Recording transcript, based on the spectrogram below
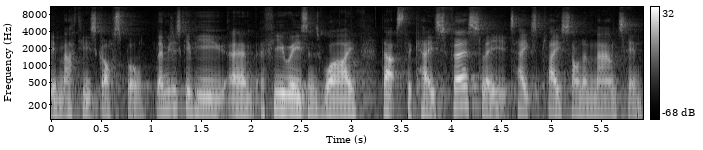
in Matthew's Gospel. Let me just give you um, a few reasons why that's the case. Firstly, it takes place on a mountain.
